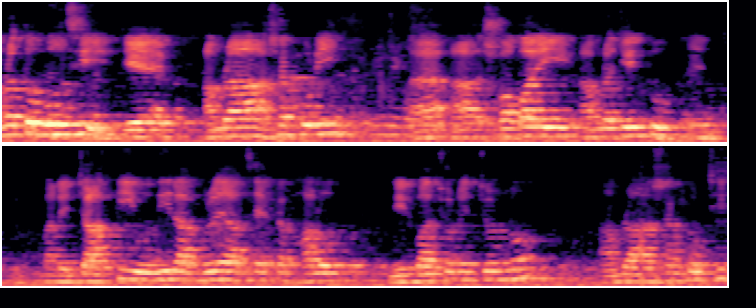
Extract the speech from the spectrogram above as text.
আমরা তো বলছি যে, আমরা আশা করি সবাই, আমরা যেহেতু মানে জাতি অধীর আগ্রহে আছে একটা ভালো নির্বাচনের জন্য আমরা আশা করছি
